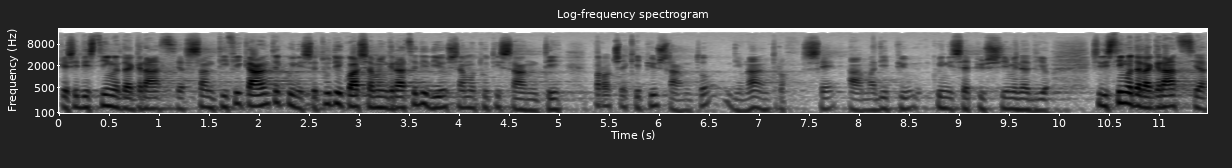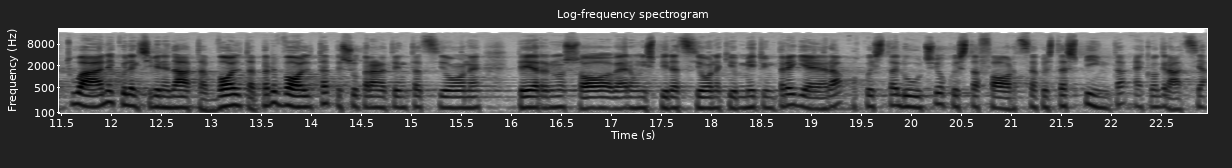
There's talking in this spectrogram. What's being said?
che si distingue da grazia santificante, quindi se tutti qua siamo in grazia di Dio siamo tutti santi, però c'è chi è più santo di un altro, se ama di più, quindi se è più simile a Dio. Si distingue dalla grazia attuale, quella che ci viene data volta per volta per superare una tentazione, per, non so, avere un'ispirazione che io metto in preghiera, ho questa luce, ho questa forza, questa spinta, ecco grazia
